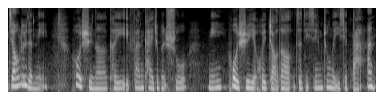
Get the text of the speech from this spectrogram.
焦虑的你，或许呢可以翻开这本书，你或许也会找到自己心中的一些答案。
